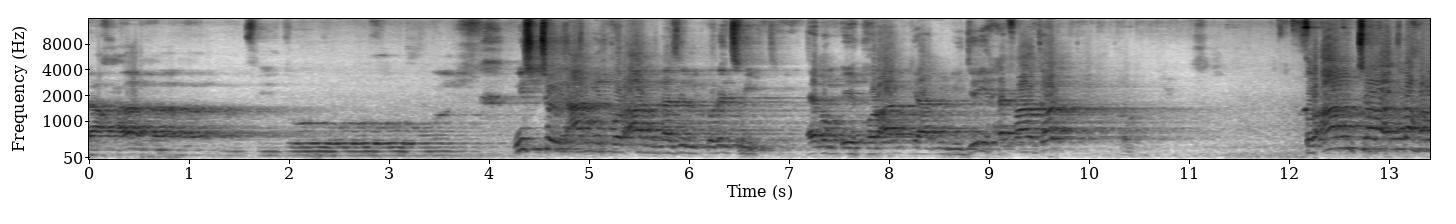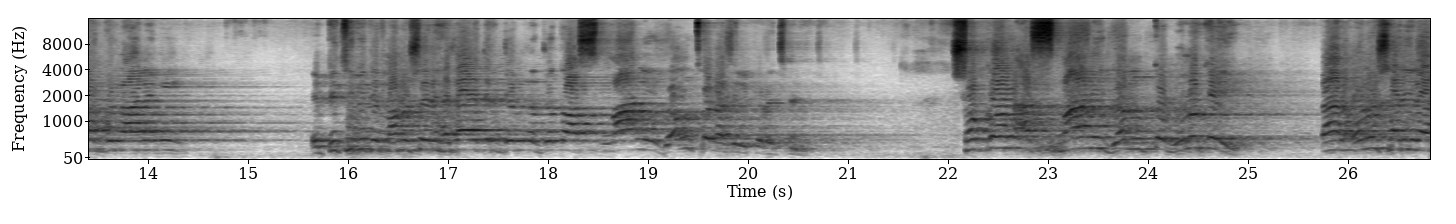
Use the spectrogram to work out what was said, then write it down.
লাহাফিজুন। নিশ্চয়ই আমি কোরআন নাজিল করেছি এবং এই কোরআনকে আমি নিজেই হেফাজত কোরআন ছাড়া আল্লাহ রাব্বুল এই পৃথিবীতে মানুষের হেদায়েতের জন্য যত আসমানি গ্রন্থ নাজিল করেছেন, সকল আসমানি গ্রন্থগুলোকে তার অনুসারীরা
